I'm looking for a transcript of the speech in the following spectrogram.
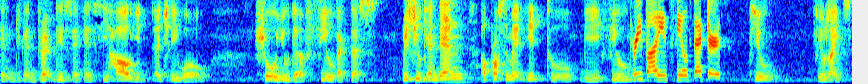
you can, you can drag this and can see how it actually will show you the field vectors which you can then approximate it to be field three bodies field vectors field few lines.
